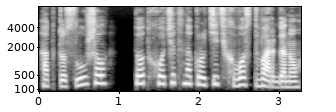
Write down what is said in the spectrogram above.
А кто слушал, тот хочет накрутить хвост Варгану.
